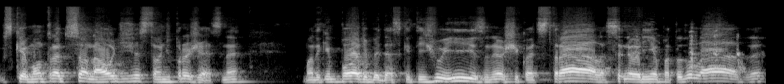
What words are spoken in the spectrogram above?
esquemão tradicional de gestão de projetos, né? Manda quem pode, obedece quem tem juízo, né? O chicote estrala, cenourinha para todo lado, né?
